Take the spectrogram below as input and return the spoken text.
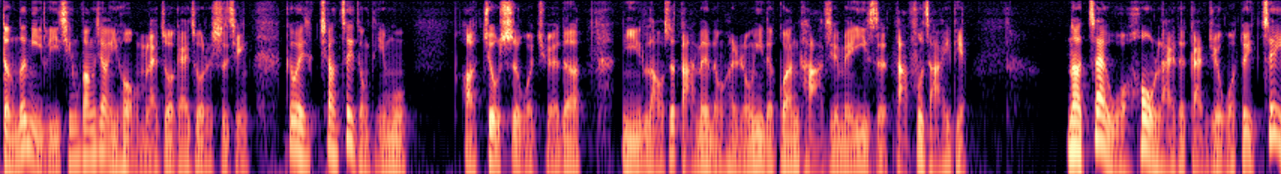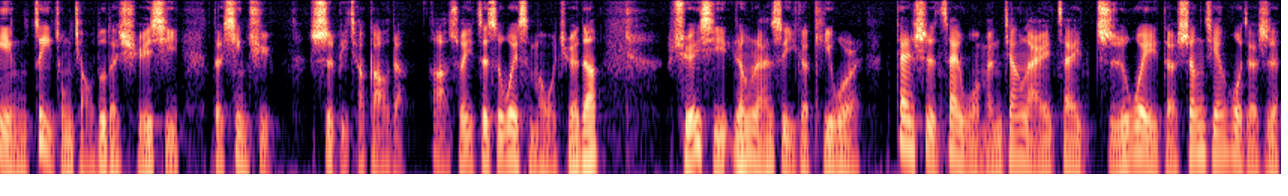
等着你厘清方向以后，我们来做该做的事情。各位，像这种题目啊，就是我觉得你老是打那种很容易的关卡，其实没意思，打复杂一点。那在我后来的感觉，我对这样这种角度的学习的兴趣是比较高的啊，所以这是为什么我觉得学习仍然是一个 key word。但是在我们将来在职位的升迁，或者是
